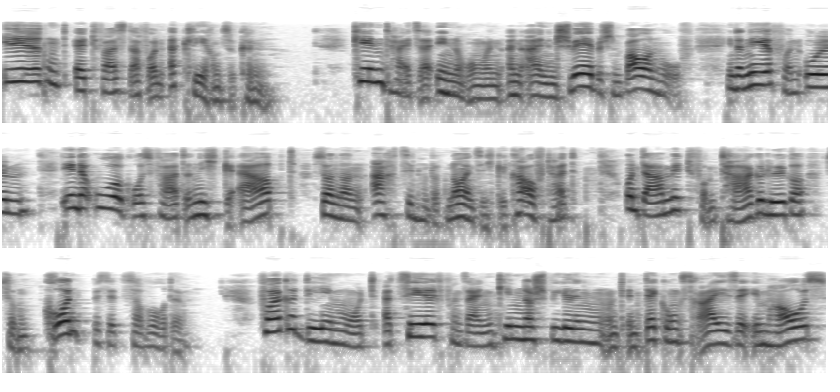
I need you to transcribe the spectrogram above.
irgendetwas davon erklären zu können. Kindheitserinnerungen an einen schwäbischen Bauernhof in der Nähe von Ulm, den der Urgroßvater nicht geerbt, sondern 1890 gekauft hat und damit vom Tagelöger zum Grundbesitzer wurde. Volker Demuth erzählt von seinen Kinderspielen und Entdeckungsreise im Haus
